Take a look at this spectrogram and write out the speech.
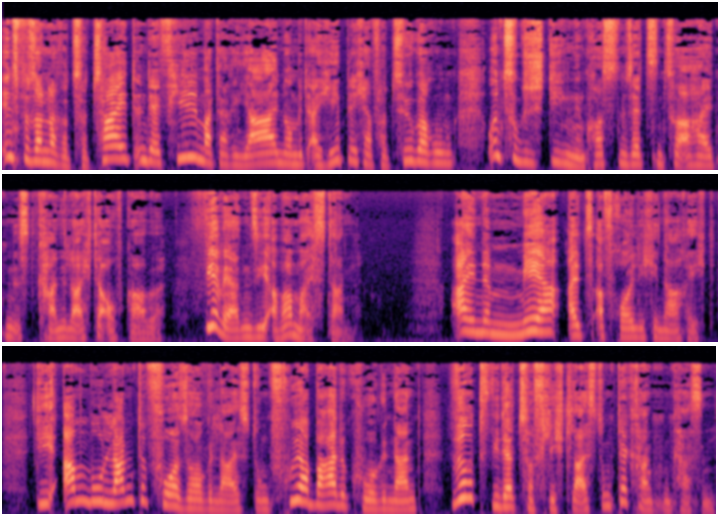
Insbesondere zur Zeit, in der viel Material nur mit erheblicher Verzögerung und zu gestiegenen Kostensätzen zu erhalten, ist keine leichte Aufgabe. Wir werden sie aber meistern eine mehr als erfreuliche Nachricht. Die ambulante Vorsorgeleistung, früher Badekur genannt, wird wieder zur Pflichtleistung der Krankenkassen.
